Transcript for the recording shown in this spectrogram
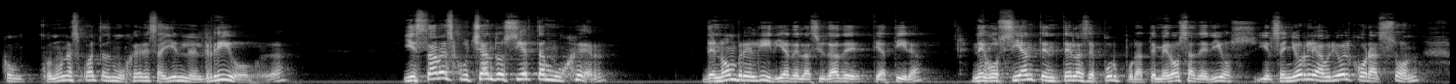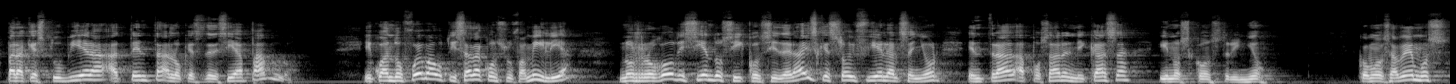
con, unas cuantas mujeres ahí en el río. Y estaba escuchando cierta mujer de nombre Lidia de la ciudad de Teatira, negociante en telas de púrpura, temerosa de Dios, y el Señor le abrió el corazón para que estuviera atenta a lo que decía Pablo. Y cuando fue bautizada con su familia, nos rogó diciendo, si consideráis que soy fiel al Señor, entrad a posar en mi casa, y nos constriñó. Como sabemos,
